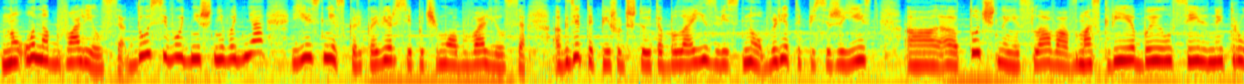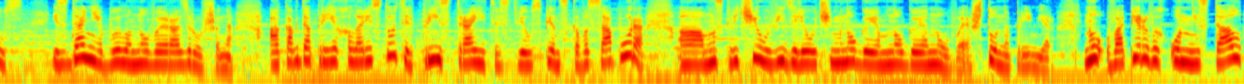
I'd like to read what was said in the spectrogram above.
но он обвалился. До сегодняшнего дня есть несколько версий, почему обвалился. Где-то пишут, что это была известь, но в летописи же есть а, а, точные слова. В Москве был сильный трус, и здание было новое разрушено. А когда приехал Аристотель, при строительстве Успенского собора а, москвичи увидели очень многое-многое новое. Что, например? Ну, во-первых, он не стал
